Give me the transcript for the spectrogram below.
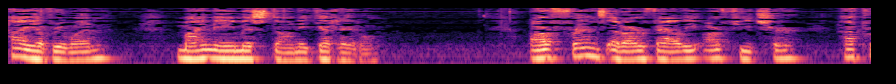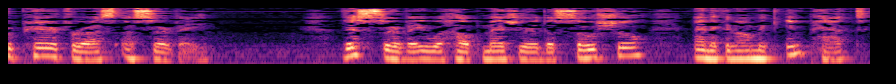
Hi everyone, my name is Donnie Guerrero. Our friends at Our Valley, Our Future have prepared for us a survey. This survey will help measure the social and economic impact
